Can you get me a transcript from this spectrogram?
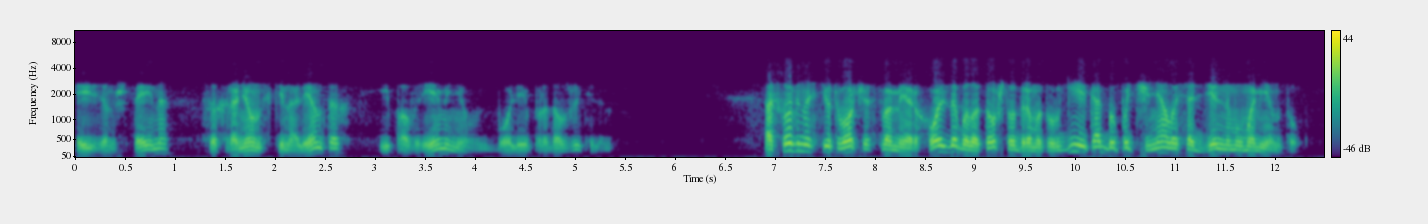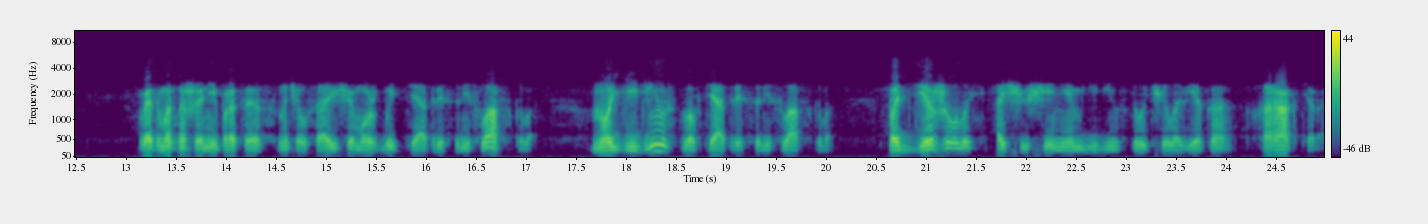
Эйзенштейна сохранен в кинолентах, и по времени он более продолжителен. Особенностью творчества Мейерхольда было то, что драматургия как бы подчинялась отдельному моменту. В этом отношении процесс начался еще, может быть, в театре Станиславского. Но единство в театре Станиславского поддерживалось ощущением единства человека характера.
